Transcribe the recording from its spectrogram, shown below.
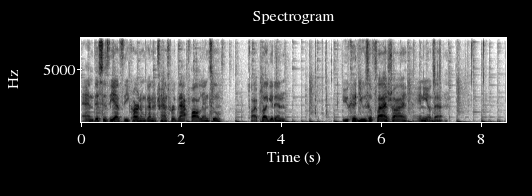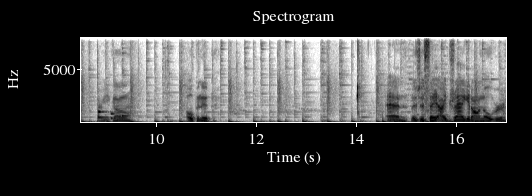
And this is the SD card I'm gonna transfer that file into. So I plug it in. You could use a flash drive, any of that. There you go. Open it. and let's just say I drag it on over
